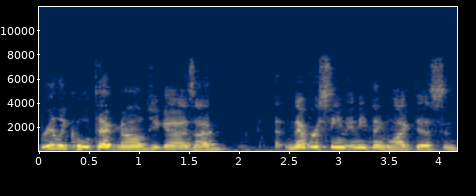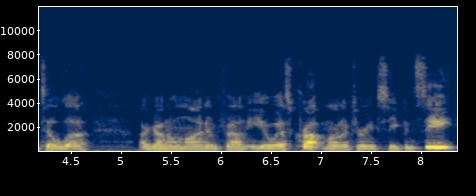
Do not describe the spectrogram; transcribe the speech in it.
Really cool technology, guys. I've never seen anything like this until uh, I got online and found EOS crop monitoring. So you can see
